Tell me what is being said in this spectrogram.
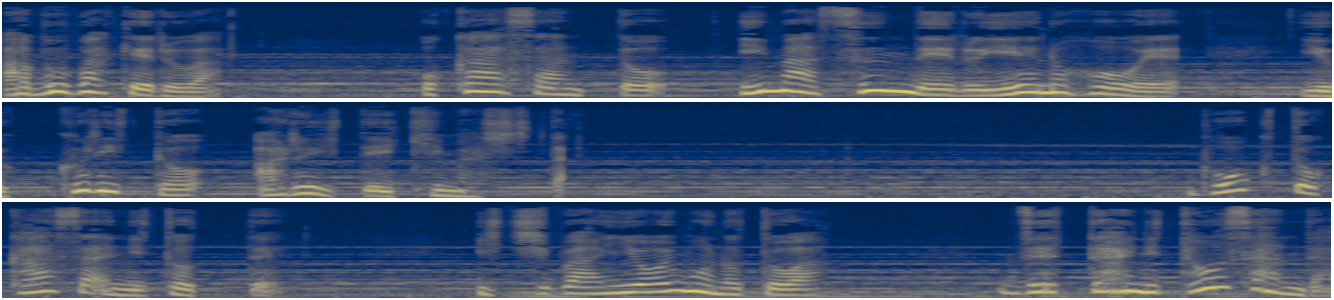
アブバケルはお母さんと今住んでいる家の方へゆっくりと歩いていきました。僕と母さんにとって一番良いものとは絶対に父さんだ。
